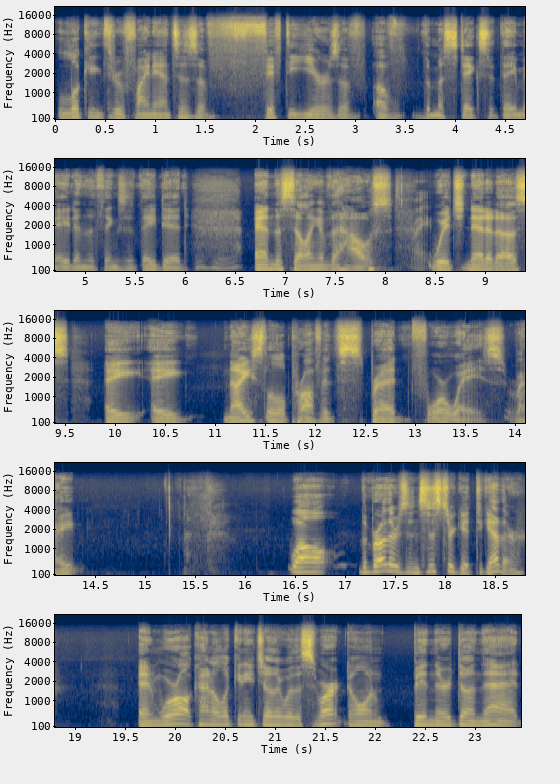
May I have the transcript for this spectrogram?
looking through finances of 50 years of, of the mistakes that they made and the things that they did, and the selling of the house, Right. which netted us a a nice little profit spread four ways, right? Well, the brothers and sister get together, and we're all kind of looking at each other with a smirk, going, "Been there, done that."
